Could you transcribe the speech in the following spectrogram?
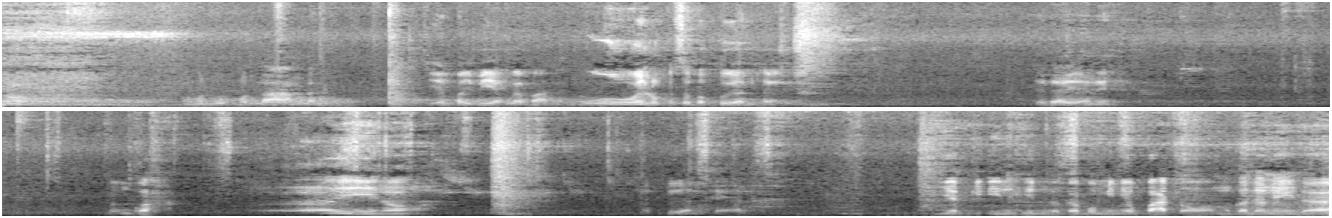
เนาะหมดลงหดล่างแล้วเตรียมไปเวียกแล้วบัดโอ้ยหลบกระสะบเปื่อนแท้จะได้อันนี้ลงกว่าเอ้ยเนาะเปื่อนแท้เหยียบกินดินขึ้นแล้วก็บ่มีแนวปัดออกมันก็นั่นนี่ละ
